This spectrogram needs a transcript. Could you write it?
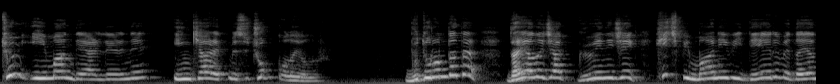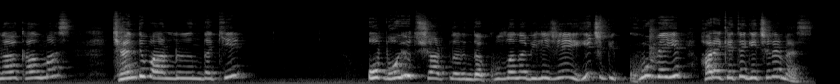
tüm iman değerlerini inkar etmesi çok kolay olur. Bu durumda da dayanacak, güvenecek hiçbir manevi değeri ve dayanağı kalmaz. Kendi varlığındaki o boyut şartlarında kullanabileceği hiçbir kuvveyi harekete geçiremez.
